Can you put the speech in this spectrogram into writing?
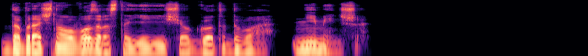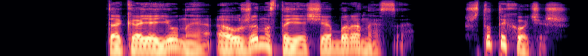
До брачного возраста ей еще год-два, не меньше. Такая юная, а уже настоящая баронесса. Что ты хочешь?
